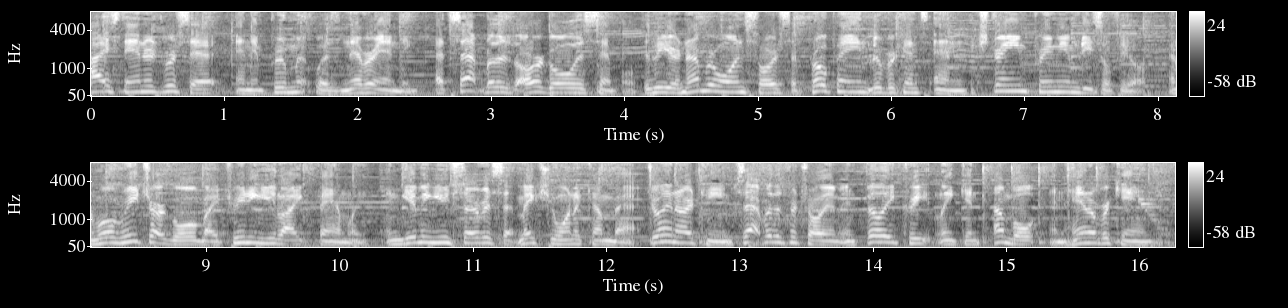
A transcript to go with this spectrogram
High standards were set and improvement was never ending. At Sapp Brothers, our goal is simple to be your number one source of propane, lubricants, and extreme premium diesel fuel. And we'll reach our goal by treating you like family and giving you service that makes you want to come back. Join our team, Sapp Brothers Petroleum, in Filley, Crete, Lincoln, Humboldt, and Hanover, Kansas.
